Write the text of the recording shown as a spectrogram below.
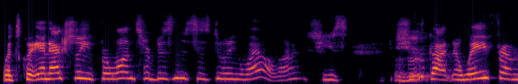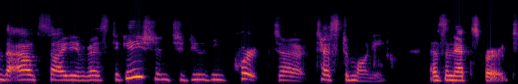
what's going and actually for once her business is doing well huh? she's mm-hmm. she's gotten away from the outside investigation to do the court uh, testimony as an expert.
